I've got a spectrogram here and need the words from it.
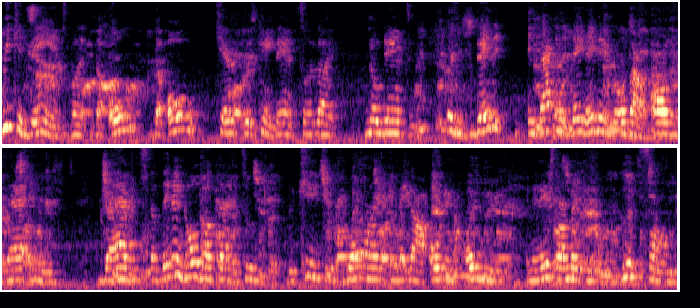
we can dance, but the old, the old characters can't dance. So it's like no dancing. Cause they did, and back in the day, they didn't know about all of that and the jab and stuff. They didn't know about that until the kids were born and they got older and older, and then they started making those good songs.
